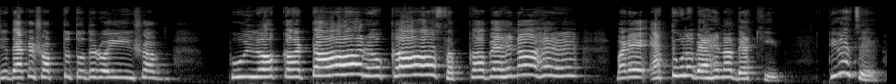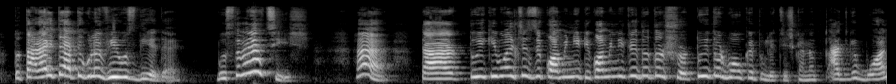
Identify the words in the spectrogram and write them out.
যে দেখে সব তো তোদের ওই সব ফুলো কাটারো কা সবকা বেহনা হ্যাঁ মানে এতগুলো বেহেনা দেখে, ঠিক আছে? তো তারাই তো এতগুলো ভিউজ দিয়ে দেয়, বুঝতে পেরেছিস? হ্যাঁ? তা তুই কি বলছিস যে কমিউনিটি কমিউনিটিতে তোর তুই তোর বউকে তুলেছিস কেন? আজকে বল,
